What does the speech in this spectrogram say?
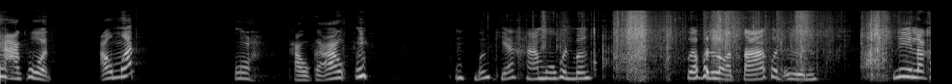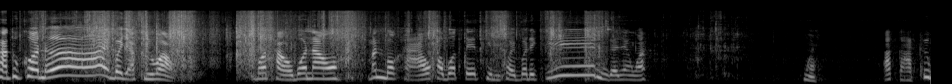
ยากโพดเอาหมดโอ้เท่าก็เอาเบื้อเบิ้งเขียหาหมูเพิ่นเบิ้งเพื่อเพิ่นหลอดตาคนอื่น นี่ล่ะค่ะทุกคนเอ้ยบ่อยากสิว้าบ่เฒ่าบ่เนา มันบ่ขาวเขาบ่เตะถิ่มข่อยบ่ได้กินกันยังวะห่วยอากาศคือ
